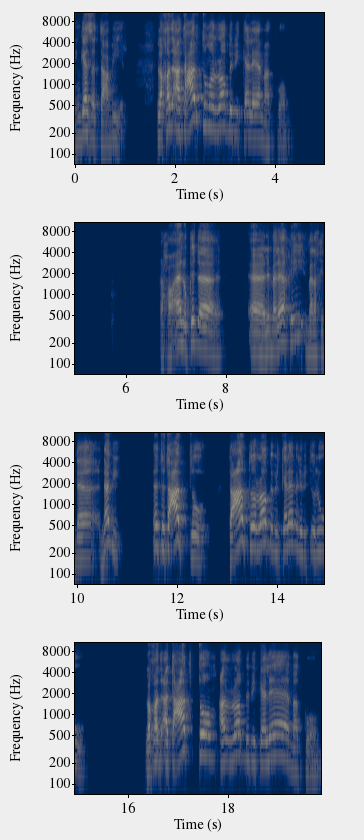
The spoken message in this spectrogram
إنجاز التعبير. لقد أتعبتم الرب بكلامكم. راحوا قالوا كده آه لملاخي الملاخي ده نبي. أنتوا تعبتوا تعبتوا الرب بالكلام اللي بتقولوه. لقد أتعبتم الرب بكلامكم.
